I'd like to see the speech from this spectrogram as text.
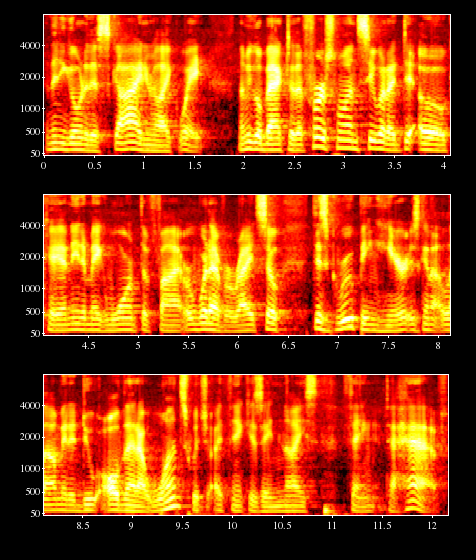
And then you go into the sky and you're like, wait, let me go back to the first one, see what I did. Oh, okay, I need to make warmth of five or whatever, right? So this grouping here is going to allow me to do all that at once, which I think is a nice thing to have.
